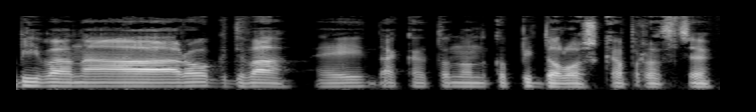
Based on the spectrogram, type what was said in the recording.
býva na rok, dva, hej, takáto non-copy doložka proste.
